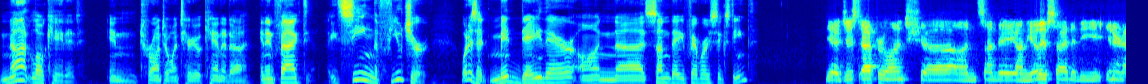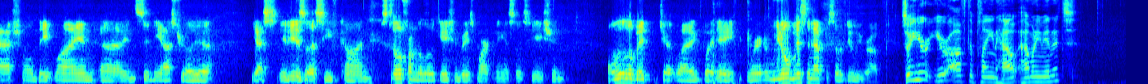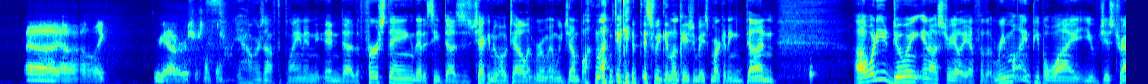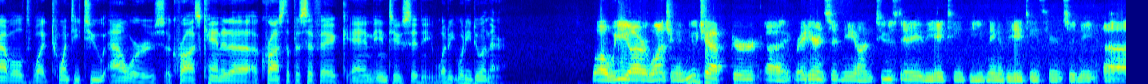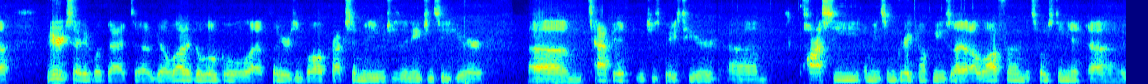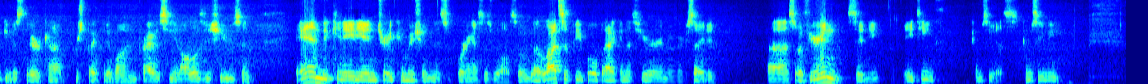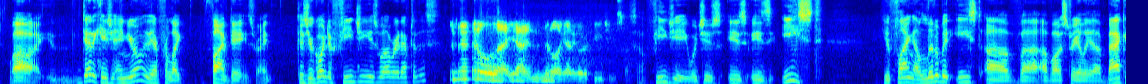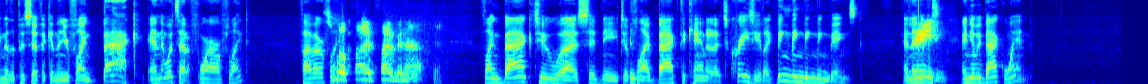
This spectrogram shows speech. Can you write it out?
not located in Toronto, Ontario, Canada. And in fact, seeing the future. What is it, midday there on uh, Sunday, February 16th? Yeah, just after lunch uh, on Sunday on the other side of the international date line uh, in Sydney, Australia. Yes, it is Asif Khan, still from the Location Based Marketing Association. A little bit jet lag, but hey, we're, we don't miss an episode, do we, Rob? So you're you're off the plane. How how many minutes? Uh, I don't know, like three hours or something. Three hours off the plane, and and uh, the first thing that Asif does is check into a hotel room, and we jump online to get this week in location based marketing done. Uh, what are you doing in Australia? For the remind people why you've just traveled what 22 hours across Canada, across the Pacific, and into Sydney. What are, what are you doing there? Well, we are launching a new chapter uh, right here in Sydney on Tuesday, the 18th, the evening of the 18th here in Sydney. Uh, very excited about that. Uh, we've got a lot of the local uh, players involved. Proximity, which is an agency here. Um, Tapit, which is based here. Um, Posse, I mean, some great companies, uh, a law firm that's hosting it, uh, give us their kind of perspective on privacy and all those issues, and and the Canadian Trade Commission is supporting us as well. So we've got lots of people backing us here, and we're excited. Uh, so if you're in Sydney, 18th, come see us. Come see me. Wow, dedication, and you're only there for like five days, right? Because you're going to Fiji as well right after this. In the middle of that, yeah, in the middle, I got to go to Fiji. So. so Fiji, which is is is east you're flying a little bit east of uh, of Australia, back into the Pacific, and then you're flying back. And then what's that? A four-hour flight? Five-hour flight? Well, five five and a half. Yeah. Flying back to uh, Sydney to fly back to Canada. It's crazy. Like bing, bing, bing, bing, bing. And then crazy. And you'll be back when?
